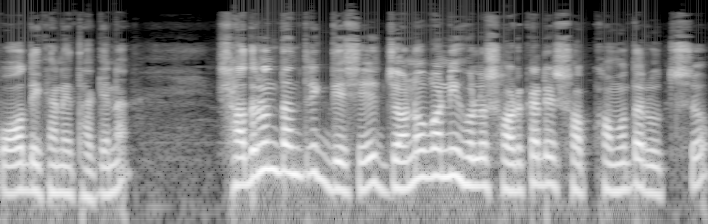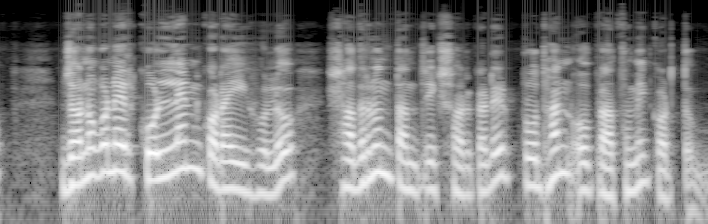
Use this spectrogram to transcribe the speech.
পদ এখানে থাকে না। সাধারণতান্ত্রিক দেশে জনগণই হলো সরকারের সব ক্ষমতার উৎস। জনগণের কল্যাণ করাই হলো সাধারণতান্ত্রিক সরকারের প্রধান ও প্রাথমিক কর্তব্য।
